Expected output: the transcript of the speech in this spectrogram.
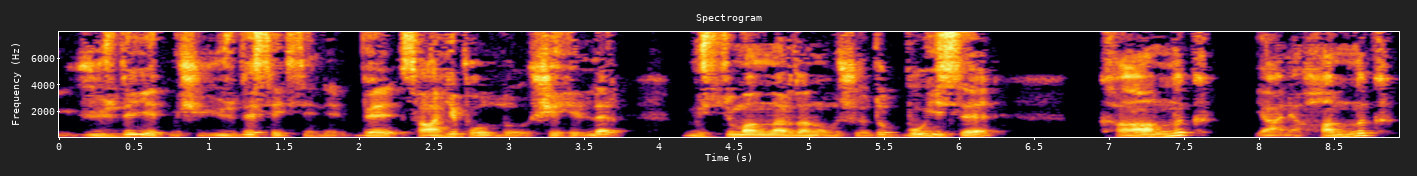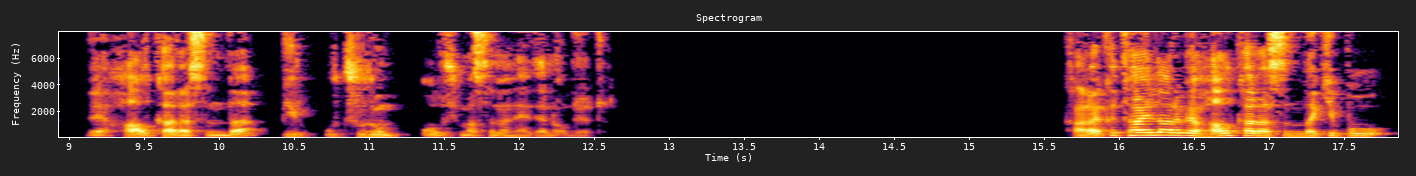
%70'i, %80'i ve sahip olduğu şehirler Müslümanlardan oluşuyordu. Bu ise Kağanlık yani hanlık ve halk arasında bir uçurum oluşmasına neden oluyordu. Karakıtaylar ve halk arasındaki bu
